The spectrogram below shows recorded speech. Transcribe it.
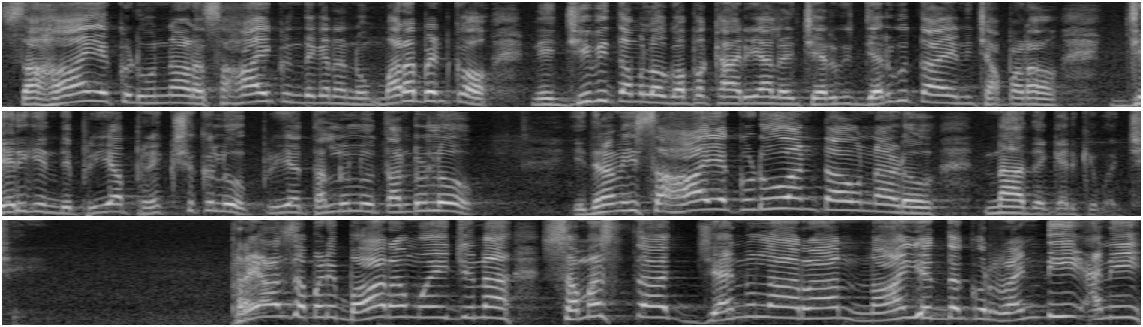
సహాయకుడు ఉన్నాడు. సహాయకుని దగ్గర నువ్వు మరపెట్టుకో. నీ జీవితంలో గొప్ప కార్యాలు జరుగు జరుగుతాయని చెప్పడం జరిగింది. ప్రియ ప్రేక్షకులు ప్రియ తల్లులు తండ్రులు ఇది మీ సహాయకుడు అంటా ఉన్నాడు. నా దగ్గరికి వచ్చి. ప్రయాసపడి భారం వహించిన సమస్త జనులారా నా యొద్దకు రండి అని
